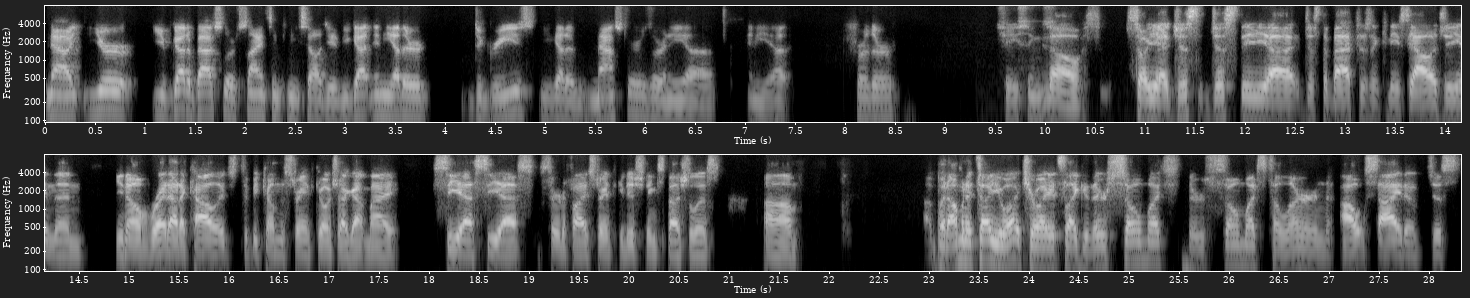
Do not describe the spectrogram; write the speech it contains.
now you're you've got a bachelor of science in kinesiology. Have you got any other degrees? You got a master's or any uh any uh further chasing? No. So yeah, just just the uh just the bachelor's in kinesiology and then you know right out of college to become the strength coach I got my CSCS, Certified Strength Conditioning Specialist. Um, but I'm going to tell you what, Troy, it's like there's so much, there's so much to learn outside of just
